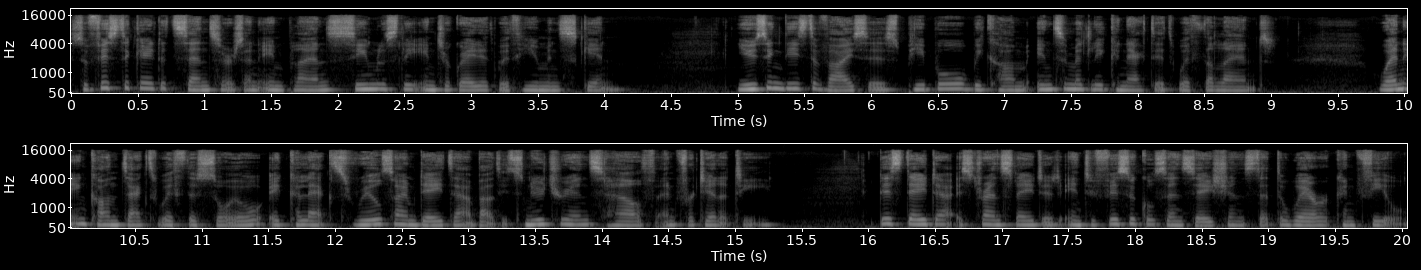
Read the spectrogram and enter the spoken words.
sophisticated sensors and implants seamlessly integrated with human skin. Using these devices, people become intimately connected with the land. When in contact with the soil, it collects real time data about its nutrients, health, and fertility. This data is translated into physical sensations that the wearer can feel.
